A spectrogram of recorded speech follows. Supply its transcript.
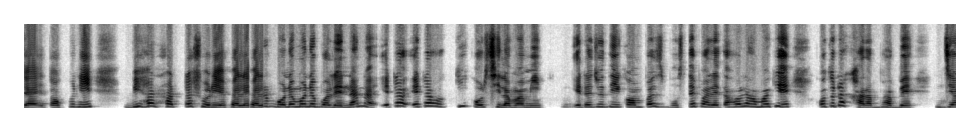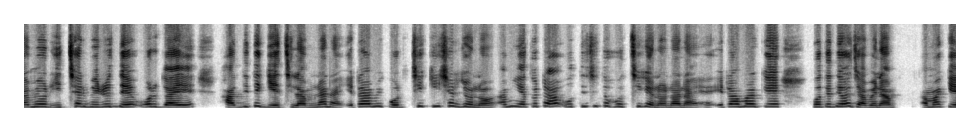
যায়, তখনই বিহার হাতটা সরিয়ে ফেলে। ফেলে মনে মনে বলে, না না, এটা এটা কি করছিলাম আমি? এটা যদি কম্পাস বুঝতে পারে, তাহলে আমাকে কতটা খারাপ ভাবে যে আমি ওর ইচ্ছার বিরুদ্ধে ওর গায়ে হাত দিতে গিয়েছিলাম? না না, এটা আমি করছি কিসের জন্য? আমি এতটা উত্তেজিত হচ্ছি কেন? না না, এটা আমাকে হতে দেওয়া যাবে না। আমাকে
